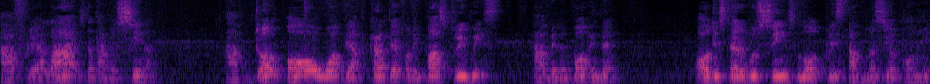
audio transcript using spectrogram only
I've realized that I'm a sinner. I've done all what they have counted for the past three weeks. I've been involved in them. All these terrible sins, Lord, please have mercy upon me.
